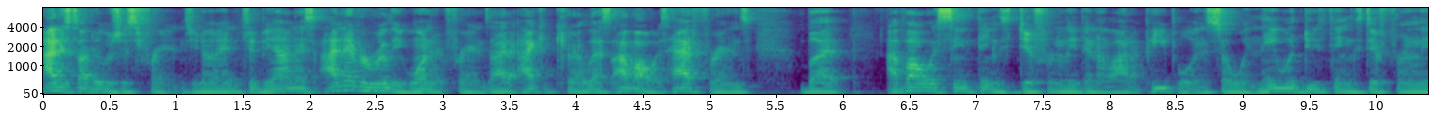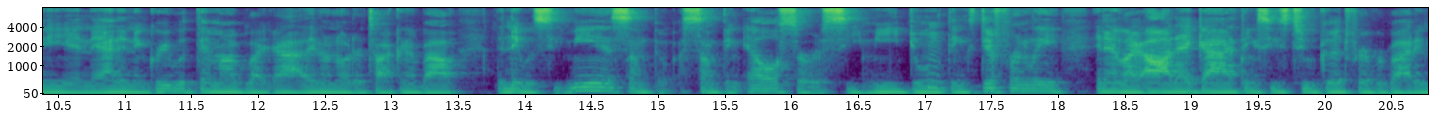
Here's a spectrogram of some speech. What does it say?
I just thought it was just friends, you know. And to be honest, I never really wanted friends. I, I could care less. I've always had friends, but I've always seen things differently than a lot of people. And so when they would do things differently and I didn't agree with them, I'd be like, ah, they don't know what they're talking about. Then they would see me as something something else or see me doing hmm. things differently. And they're like, ah, oh, that guy thinks he's too good for everybody.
